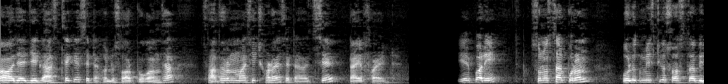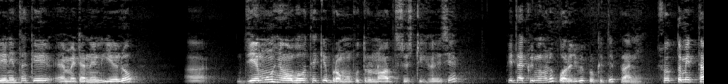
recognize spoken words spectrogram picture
পাওয়া যায় যে গাছ থেকে, সেটা হলো সর্পগন্ধা। সাধারণ মাছি ছড়ায়, সেটা হচ্ছে টাইফয়েড এরপরে শূন্যস্থান পূরণ, হলুদ মিষ্টি ও সস্তা বিরিয়ানি থাকে মেটানিল ইয়েলো জেমু হিমবাহ থেকে ব্রহ্মপুত্র নদ সৃষ্টি হয়েছে। ফিতাকৃমি হলো পরজীবী প্রকৃতির প্রাণী। সত্য মিথ্যা,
